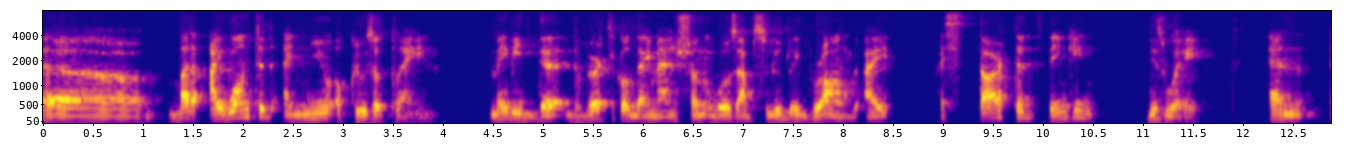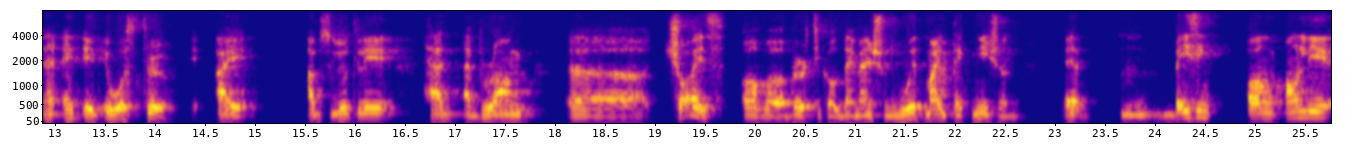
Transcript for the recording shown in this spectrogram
uh, but I wanted a new occlusal plane. Maybe the, the vertical dimension was absolutely wrong. I, I started thinking this way and, and it, it, was true. I absolutely had a wrong uh, choice of a vertical dimension with my technician, uh, mm, basing on only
